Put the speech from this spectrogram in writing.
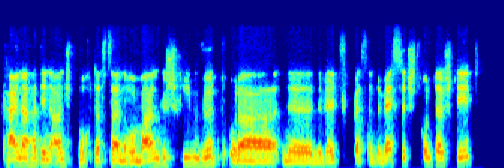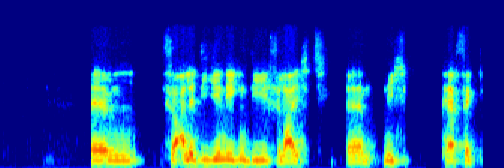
Keiner hat den Anspruch, dass da ein Roman geschrieben wird oder eine, eine weltverbessernde Message drunter steht. Ähm, für alle diejenigen, die vielleicht ähm, nicht perfekt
